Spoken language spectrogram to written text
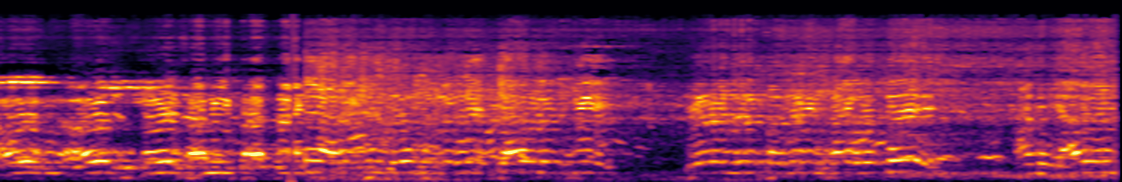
हळद- आम्ही प्रार्थना आरक्षण देऊन दिलेले त्यावेळेस मी देवेंद्र फडणवीस साहेब होते. आणि यावेळेस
